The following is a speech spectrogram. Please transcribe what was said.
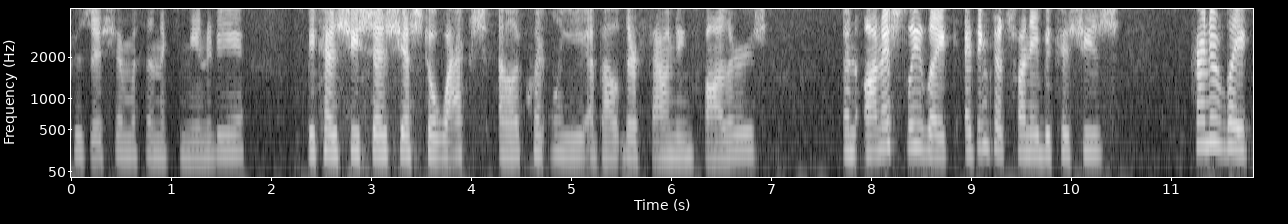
position within the community because she says she has to wax eloquently about their founding fathers. And honestly, like, I think that's funny because she's kind of like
